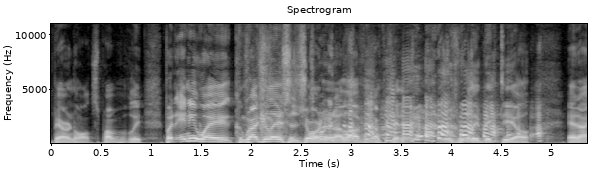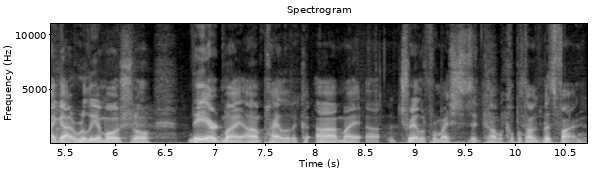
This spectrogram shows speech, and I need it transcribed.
Barinholtz probably. But anyway, congratulations, Jordan. I love you. I'm kidding. It was really a really big deal, and I got really emotional. They aired my um, pilot, uh, my uh, trailer for my sitcom a couple times, but it's fine.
